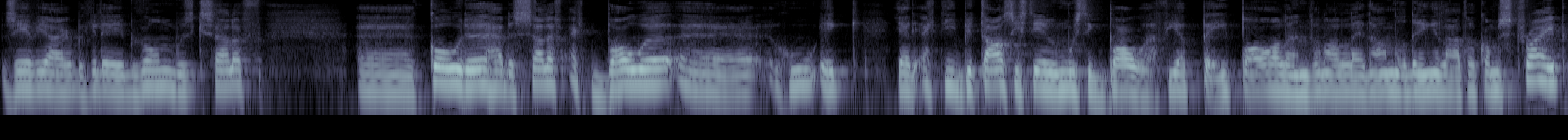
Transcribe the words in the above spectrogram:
zeven jaar geleden begon, moest ik zelf uh, code, dus zelf echt bouwen uh, hoe ik ja, echt die betaalsystemen moest ik bouwen via PayPal en van allerlei andere dingen. Later kwam Stripe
